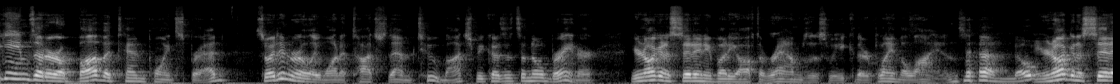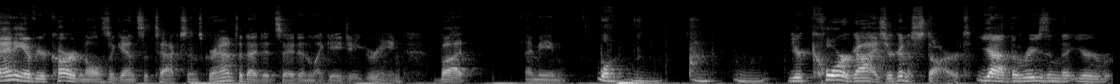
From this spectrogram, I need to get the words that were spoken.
games that are above a 10 point spread. So I didn't really want to touch them too much because it's a no brainer. You're not going to sit anybody off the Rams this week. They're playing the Lions. nope. You're not going to sit any of your Cardinals against the Texans. Granted, I did say I didn't like AJ Green, but I mean, Well, your core guys, you're going to start. yeah. The reason that you're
